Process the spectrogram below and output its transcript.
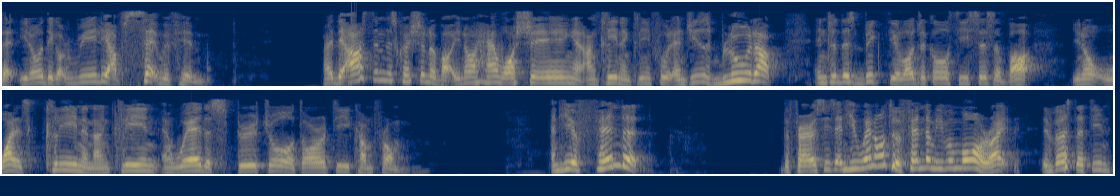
that, you know, they got really upset with him. Right? They asked him this question about, you know, hand washing and unclean and clean food, and Jesus blew it up into this big theological thesis about, you know, what is clean and unclean and where the spiritual authority come from. And he offended the Pharisees and he went on to offend them even more, right? In verse 13,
